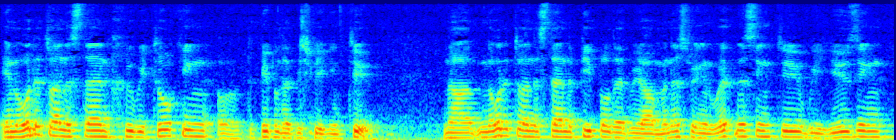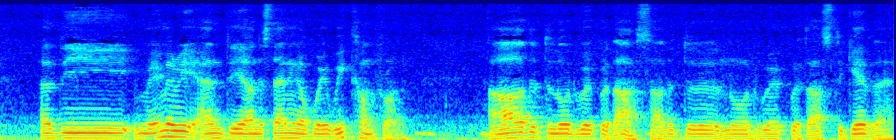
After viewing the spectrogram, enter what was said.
In order to understand who we're talking, or the people that we're speaking to. Now, in order to understand the people that we are ministering and witnessing to, we're using uh, the memory and the understanding of where we come from. How did the Lord work with us? How did the Lord work with us together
